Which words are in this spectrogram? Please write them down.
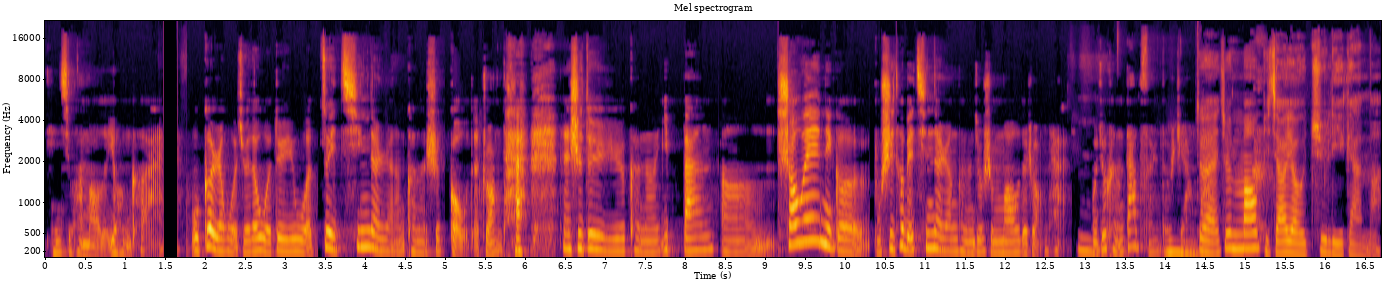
挺喜欢猫的，又很可爱。我个人我觉得，我对于我最亲的人可能是狗的状态，但是对于可能一般，嗯，稍微那个不是特别亲的人，可能就是猫的状态。嗯，我觉得可能大部分人都是这样。对，就是猫比较有距离感嘛。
